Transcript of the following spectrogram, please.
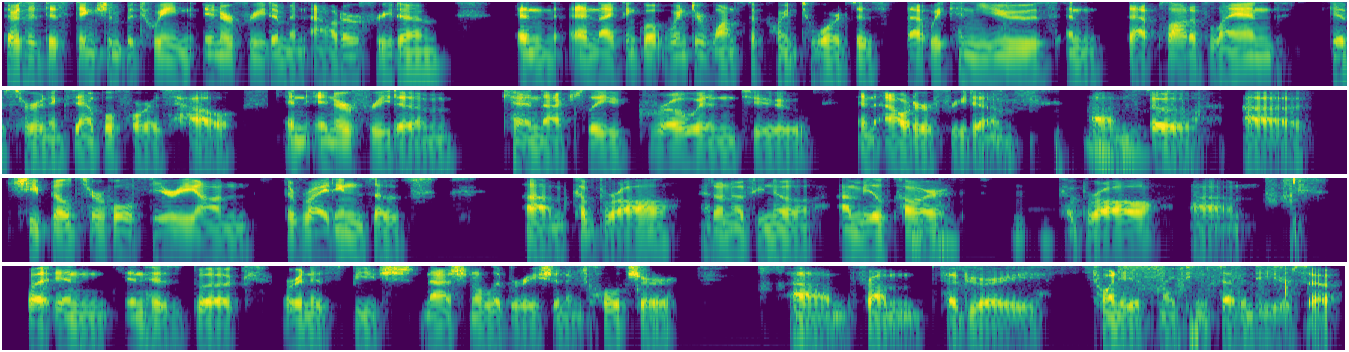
There's a distinction between inner freedom and outer freedom. And, and I think what Wynter wants to point towards is that we can use, and that plot of land gives her an example for, is how an inner freedom can actually grow into an outer freedom. Um, mm-hmm. So uh, she builds her whole theory on the writings of um, Cabral. I don't know if you know Amilcar mm-hmm. Cabral, um, but in in his book or in his speech, National Liberation and Culture, um, from February twentieth, nineteen seventy or so,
